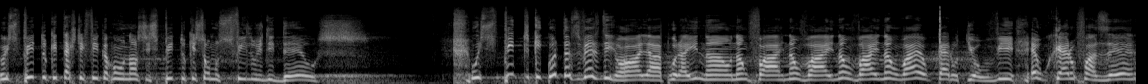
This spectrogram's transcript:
O Espírito que testifica com o nosso Espírito que somos filhos de Deus. O Espírito que quantas vezes diz: Olha, por aí não, não faz, não vai, não vai, não vai, eu quero te ouvir, eu quero fazer.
